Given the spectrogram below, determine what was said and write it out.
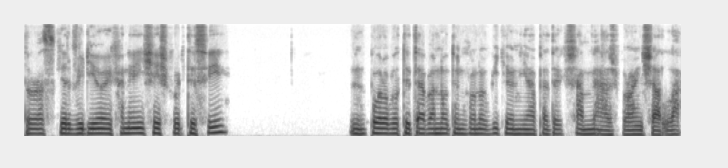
তো আজকের ভিডিও এখানেই শেষ করতেছি। পরবর্তীতে আবার নতুন কোনো ভিডিও নিয়ে আপনাদের সামনে আসব ইনশাল্লাহ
